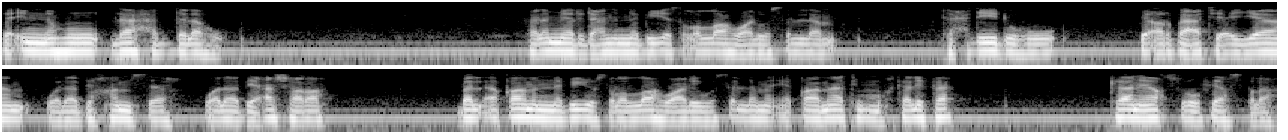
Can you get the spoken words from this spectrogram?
فإنه لا حد له. فلم يرد عن النبي صلى الله عليه وسلم تحديده بأربعة أيام ولا بخمسة ولا بعشرة بل أقام النبي صلى الله عليه وسلم إقامات مختلفة كان يقصر فيها الصلاة.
